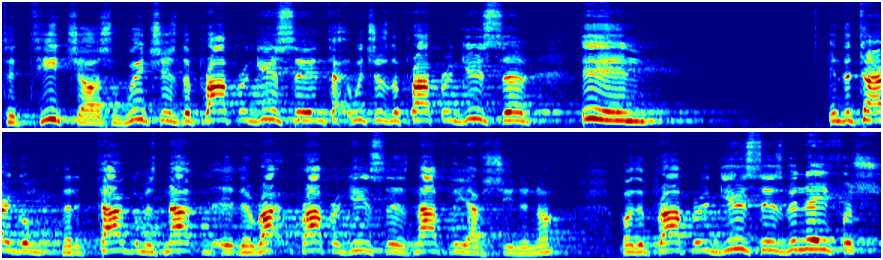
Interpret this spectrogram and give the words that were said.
to teach us which is the proper girsa, which is the proper girsa in in the Targum, that the Targum is not, the proper Girsa is not the Yavshinana, but the proper Girsa is the Nefush.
